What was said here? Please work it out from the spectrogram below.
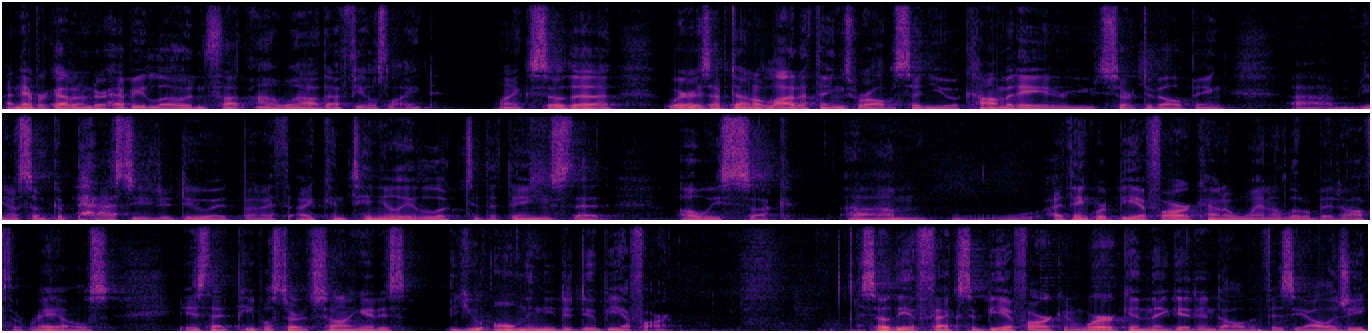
I never got under heavy load and thought, "Oh, wow, that feels light." Like so the whereas I've done a lot of things where all of a sudden you accommodate or you start developing, um, you know, some capacity to do it. But I, th- I, continually look to the things that always suck. Um, I think where BFR kind of went a little bit off the rails is that people started selling it as you only need to do BFR. So the effects of BFR can work, and they get into all the physiology,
